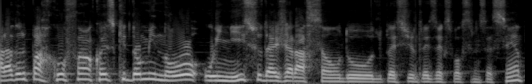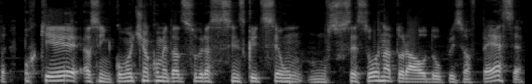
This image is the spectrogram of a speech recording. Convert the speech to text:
parada do parkour foi uma coisa que dominou o início da geração do, do PlayStation 3 e Xbox 360, porque, assim, como eu tinha comentado sobre Assassin's Creed ser um, um sucessor natural do Prince of Persia,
